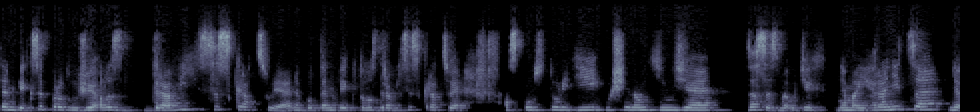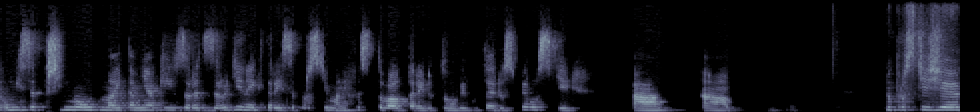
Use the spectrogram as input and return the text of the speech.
ten věk se prodlužuje, ale zdraví se zkracuje, nebo ten věk toho zdraví se zkracuje a spoustu lidí už jenom tím, že zase jsme u těch, nemají hranice, neumí se přijmout, mají tam nějaký vzorec z rodiny, který se prostě manifestoval tady do toho věku té dospělosti a a no prostě, že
